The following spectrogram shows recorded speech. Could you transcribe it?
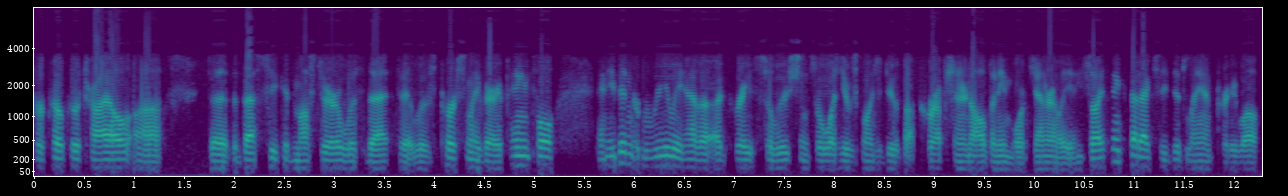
Percoco trial. Uh, the the best he could muster was that it was personally very painful, and he didn't really have a, a great solution for what he was going to do about corruption in Albany more generally. And so I think that actually did land pretty well.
